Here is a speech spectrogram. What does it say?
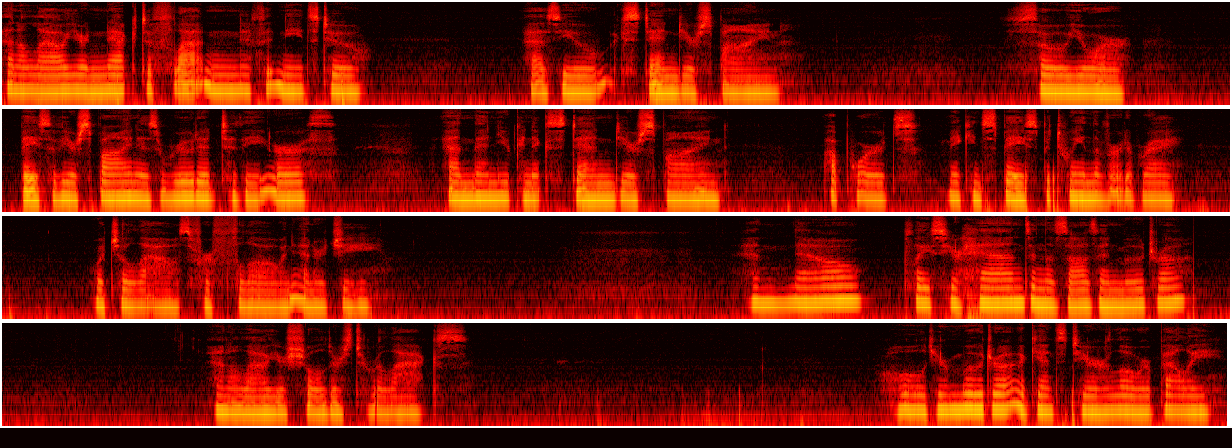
and allow your neck to flatten if it needs to as you extend your spine. So your base of your spine is rooted to the earth, and then you can extend your spine upwards, making space between the vertebrae, which allows for flow and energy. And now place your hands in the Zazen Mudra and allow your shoulders to relax. Hold your mudra against your lower belly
